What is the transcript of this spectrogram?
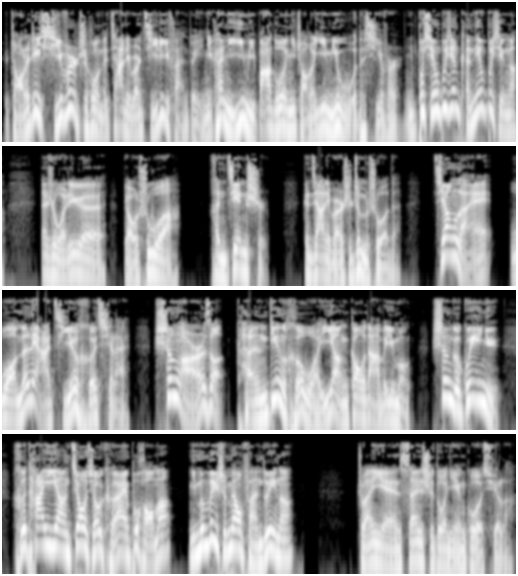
就找了这媳妇儿之后呢，家里边极力反对。你看你一米八多，你找个一米五的媳妇儿，你不行不行，肯定不行啊！但是我这个表叔啊，很坚持，跟家里边是这么说的：将来我们俩结合起来，生儿子肯定和我一样高大威猛，生个闺女。和他一样娇小可爱不好吗？你们为什么要反对呢？转眼三十多年过去了，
